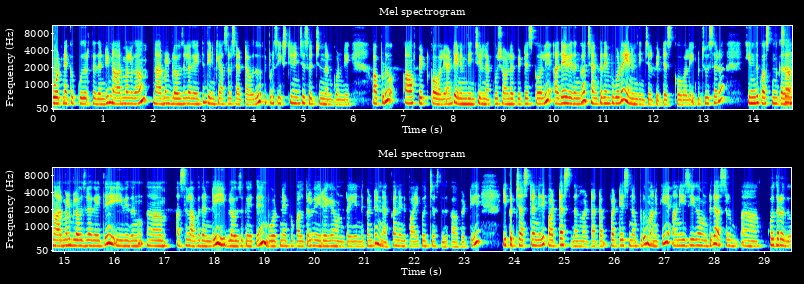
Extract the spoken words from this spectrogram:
బోట్ నెక్ కుదురుతుందండి. నార్మల్గా నార్మల్ బ్లౌజులాగా అయితే దీనికి అసలు సెట్ అవ్వదు. ఇప్పుడు సిక్స్టీన్ ఇంచెస్ వచ్చిందనుకోండి అప్పుడు ఆఫ్ పెట్టుకోవాలి. అంటే ఎనిమిది ఇంచులు నెక్ షోల్డర్ పెట్టేసుకోవాలి. అదే విధంగా చంకదింపు కూడా ఎనిమిది ఇంచులు పెట్టేసుకోవాలి. ఇప్పుడు చూసారా? కిందకి వస్తుంది కదా. నార్మల్ బ్లౌజ్ లాగా అయితే ఈ విధంగా అసలు అవ్వదండి. ఈ బ్లౌజ్కి అయితే బోట్ నెక్ కొలతలు వేరేగా ఉంటాయి. ఎందుకంటే నెక్ అనేది పైకి వచ్చేస్తుంది కాబట్టి ఇక్కడ చెస్ట్ అనేది పట్టేస్తుంది అనమాట పట్టేసినప్పుడు మనకి అనీజీగా ఉంటుంది. అసలు కుదరదు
